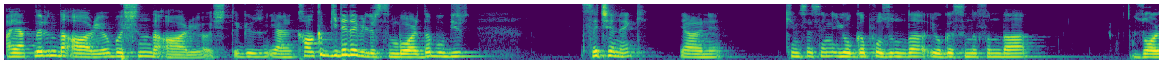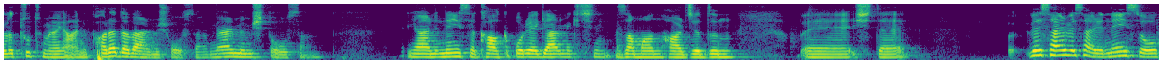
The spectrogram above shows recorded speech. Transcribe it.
Ayakların da ağrıyor, başın da ağrıyor. İşte gözün yani kalkıp gidebilirsin bu arada. Bu bir seçenek. Yani kimse seni yoga pozunda, yoga sınıfında zorla tutmuyor yani. Para da vermiş olsan, vermemiş de olsan. Yani neyse kalkıp oraya gelmek için zaman harcadın. Ee, işte vesaire vesaire neyse o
